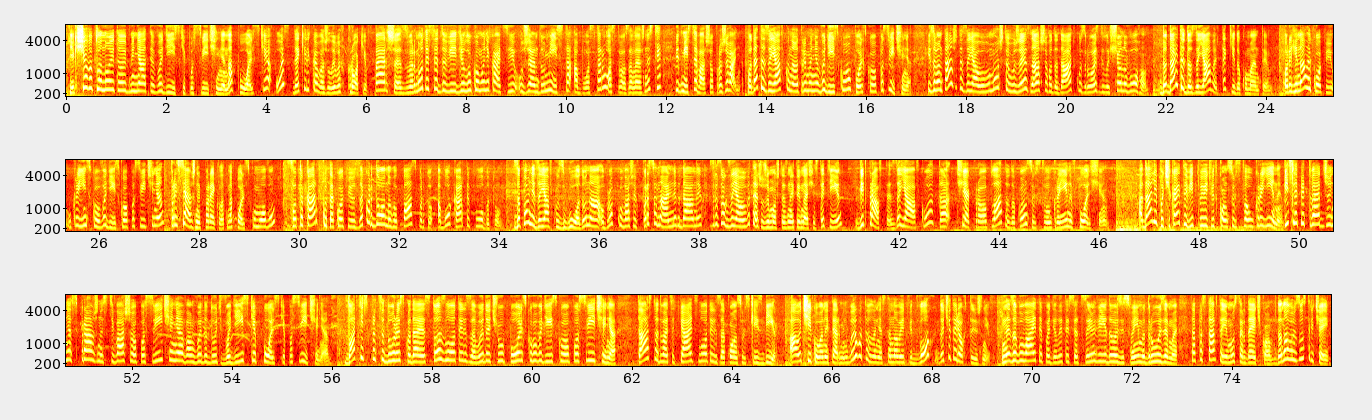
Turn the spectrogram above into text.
Якщо ви плануєте обміняти водійське посвідчення на польське, ось декілька важливих кроків. Перше звернутися до відділу комунікації уженду міста або староства, в залежності від місця вашого проживання, подати заявку на отримання водійського польського посвідчення. І завантажити заяву ви можете вже з нашого додатку з розділу Що нового. Додайте до заяви такі документи: оригінали копію українського водійського посвідчення, присяжний переклад на польську мову, фотокартку та копію закордонного паспорту або карти побуту. Заповніть заявку згоду на обробку ваших персональних даних. Зразок заяви ви теж уже можете знайти в нашій статті. Відправте заявку та чек про оплату до консульства України в Польщі. А далі почекайте відповідь від консульства України. Після підтвердження справжності вашого посвідчення вам видадуть водійське польське посвідчення. Вартість процедури складає 100 злотих за видачу польського водійського посвідчення та 125 злотих за консульський збір. А очікуваний термін виготовлення становить від 2 до 4 тижнів. Не забувайте поділитися цим відео зі своїми друзями та поставте йому сердечко. До нових зустрічей!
